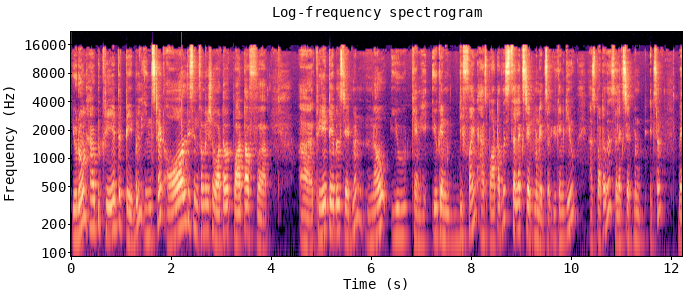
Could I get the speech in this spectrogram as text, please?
you don't have to create the table. Instead all this information whatever part of uh, uh, create table statement. Now you can you can define as part of the select statement itself. You can give as part of the select statement itself. By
